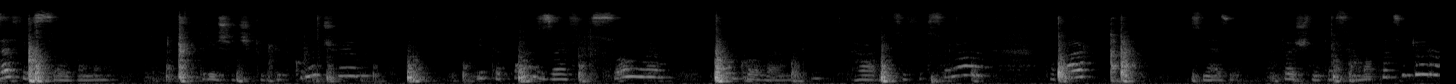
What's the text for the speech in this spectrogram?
Все, зафіксовано. Трішечки підкручуємо і тепер зафіксовуємо боковинки. Гарно зафіксували. Тепер знизу точно та сама процедура.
